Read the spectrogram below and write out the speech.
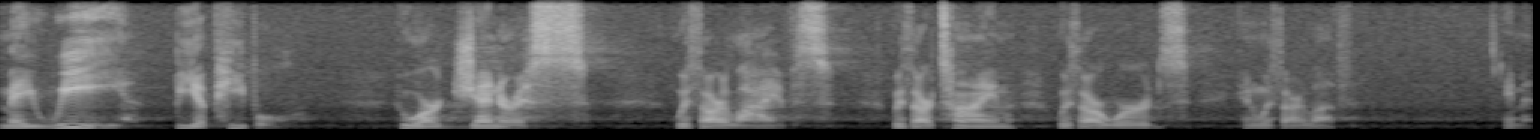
May we be a people who are generous with our lives, with our time, with our words, and with our love. Amen.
